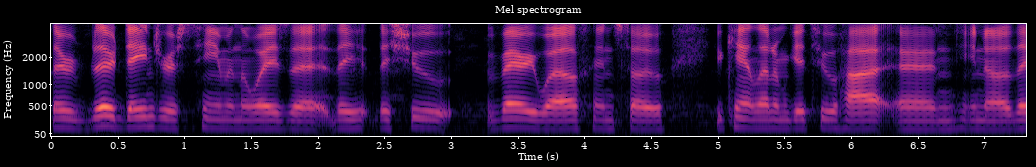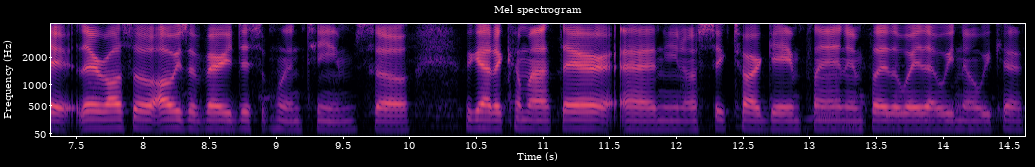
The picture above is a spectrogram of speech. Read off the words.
they're they're a dangerous team in the ways that they, they shoot very well, and so you can't let them get too hot. And you know they they're also always a very disciplined team. So we got to come out there and you know stick to our game plan and play the way that we know we can.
